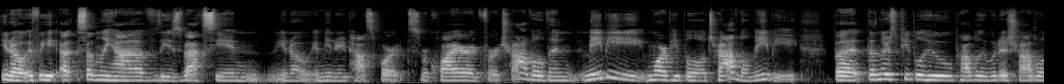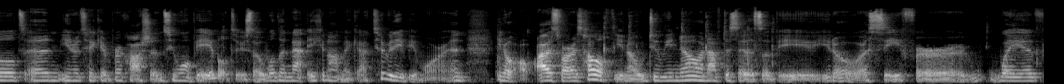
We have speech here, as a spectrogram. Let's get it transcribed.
you know, if we uh, suddenly have these vaccine, you know, immunity passports required for travel, then maybe more people will travel, maybe. But then there's people who probably would have traveled and, you know, taken precautions who won't be able to. So will the net economic activity be more? And, you know, as far as health, you know, do we know enough to say this would be, you know, a safer way of,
